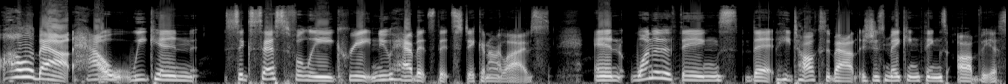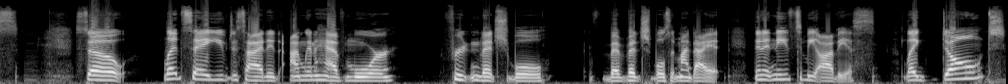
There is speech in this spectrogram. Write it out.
all about how we can successfully create new habits that stick in our lives. And one of the things that he talks about is just making things obvious. So let's say you've decided I'm going to have more fruit and vegetable vegetables in my diet, then it needs to be obvious. Like, don't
